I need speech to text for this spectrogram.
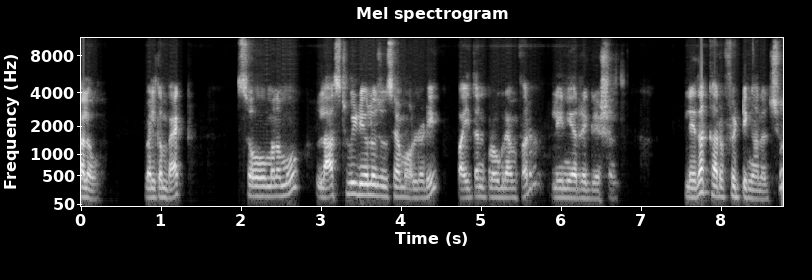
హలో వెల్కమ్ బ్యాక్ సో మనము లాస్ట్ వీడియోలో చూసాము already Python program for linear regression లేదా కర్వ్ ఫిట్టింగ్ అనొచ్చు.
